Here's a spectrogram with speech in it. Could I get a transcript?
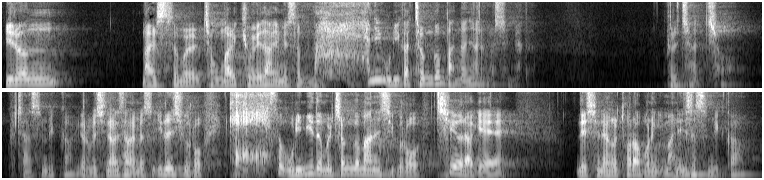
이런 말씀을 정말 교회 다니면서 많이 우리가 점검 받느냐는 것입니다. 그렇지 않죠. 그렇지 않습니까? 여러분 신앙생활하면서 이런 식으로 계속 우리 믿음을 점검하는 식으로 치열하게 내 신앙을 돌아보는 게 많이 있었습니까?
